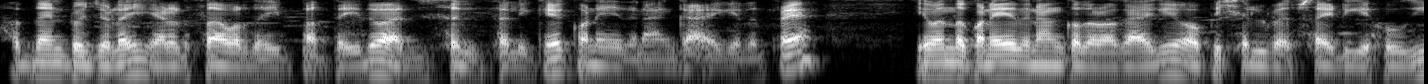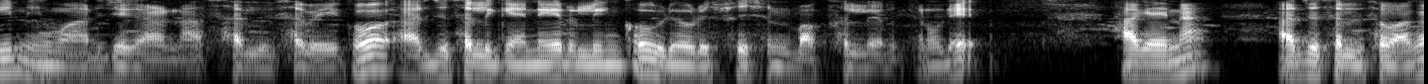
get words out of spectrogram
ಹದಿನೆಂಟು ಜುಲೈ ಎರಡು ಸಾವಿರದ ಇಪ್ಪತ್ತೈದು ಅರ್ಜಿ ಸಲ್ಲಿಸಲಿಕ್ಕೆ ಕೊನೆಯ ದಿನಾಂಕ ಆಗಿರುತ್ತೆ. ಈ ಒಂದು ಕೊನೆಯ ದಿನಾಂಕದೊಳಗಾಗಿ ಅಫಿಷಿಯಲ್ ವೆಬ್ಸೈಟ್ಗೆ ಹೋಗಿ ನೀವು ಅರ್ಜಿಗಳನ್ನು ಸಲ್ಲಿಸಬೇಕು. ಅರ್ಜಿ ಸಲ್ಲಿಕೆಯ ನೇರ ಲಿಂಕು ವಿಡಿಯೋ ಡಿಸ್ಕ್ರಿಪ್ಷನ್ ಬಾಕ್ಸಲ್ಲಿ ಇರುತ್ತೆ ನೋಡಿ. ಹಾಗೇನ ಅರ್ಜಿ ಸಲ್ಲಿಸುವಾಗ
